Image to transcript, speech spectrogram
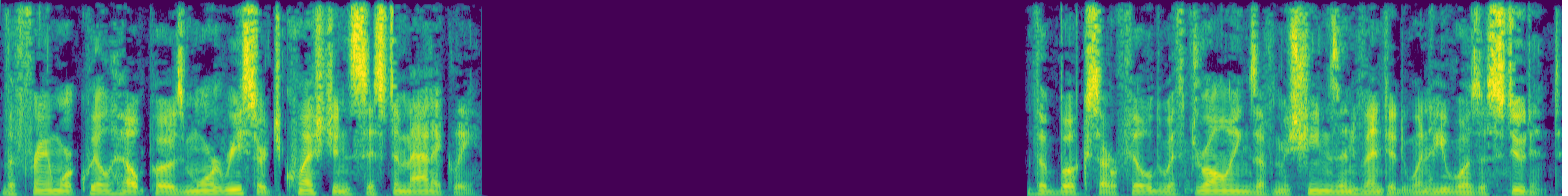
The framework will help pose more research questions systematically. The books are filled with drawings of machines invented when he was a student.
